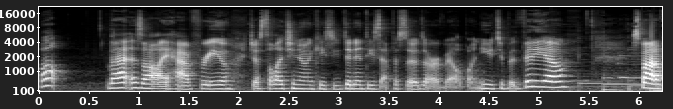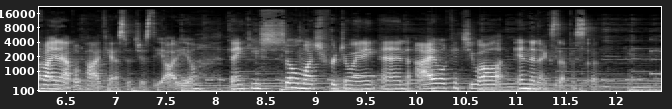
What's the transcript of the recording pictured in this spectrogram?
Well, that is all I have for you. Just to let you know, in case you didn't, these episodes are available on YouTube with video, Spotify, and Apple Podcasts with just the audio. Thank you so much for joining, and I will catch you all in the next episode.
